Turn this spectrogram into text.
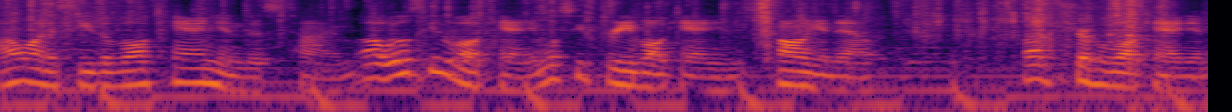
I want to see the Volcanion this time. Oh, we'll see the Volcanion. We'll see three Volcanions. Calling it now. Let's triple Volcanion.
